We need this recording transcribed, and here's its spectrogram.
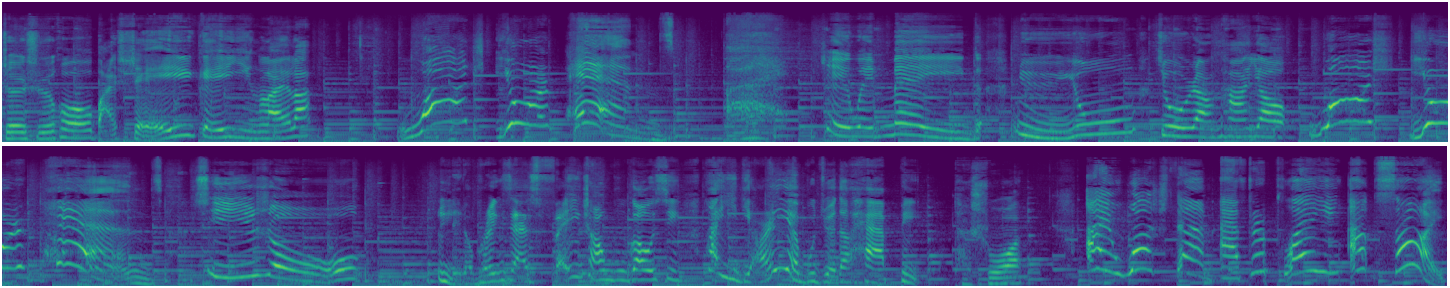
这时候把谁给引来了？Watch your hands！哎，这位 maid 女佣就让她要 wash your hands，洗手。 Little Princess 非常不高兴，她一点儿也不觉得 happy。她说：“I watched them after playing outside。”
